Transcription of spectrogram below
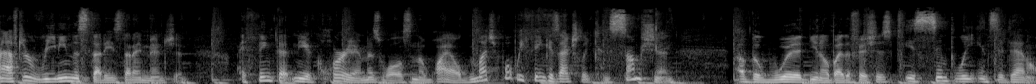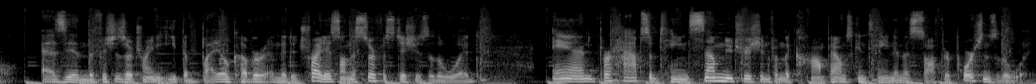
After reading the studies that I mentioned, I think that in the aquarium as well as in the wild, much of what we think is actually consumption of the wood, you know, by the fishes is simply incidental. As in, the fishes are trying to eat the biocover and the detritus on the surface tissues of the wood, and perhaps obtain some nutrition from the compounds contained in the softer portions of the wood.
